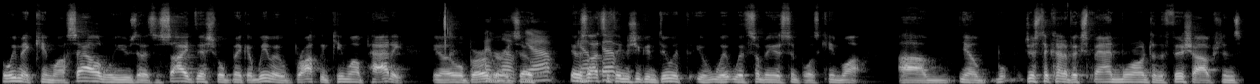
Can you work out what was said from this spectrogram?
But we make quinoa salad. We'll use it as a side dish. We'll make a we have a broccoli quinoa patty. You know, a little burger. love- so yeah, there's yep, lots yep. of things you can do with, with with something as simple as quinoa. Um, you know, just to kind of expand more onto the fish options.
